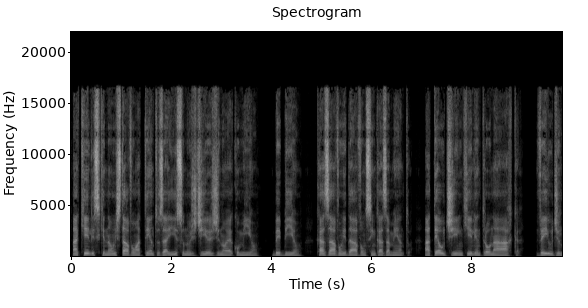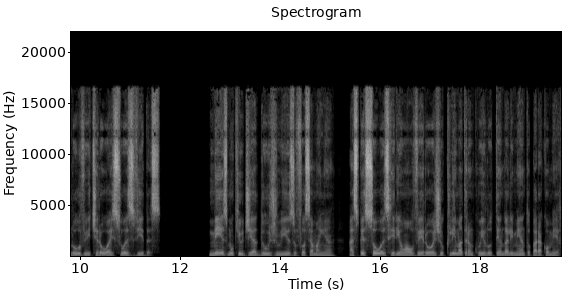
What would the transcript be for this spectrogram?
Aqueles que não estavam atentos a isso nos dias de Noé comiam, bebiam, casavam e davam-se em casamento, até o dia em que ele entrou na arca, veio o dilúvio e tirou as suas vidas. Mesmo que o dia do juízo fosse amanhã, as pessoas ririam ao ver hoje o clima tranquilo tendo alimento para comer.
